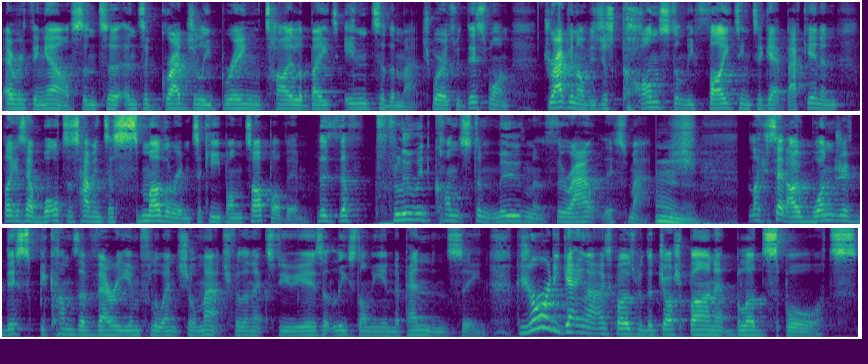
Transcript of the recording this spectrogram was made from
everything else, and to and to gradually bring Tyler Bate into the match. Whereas with this one, Dragunov is just constantly fighting to get back in, and like I said, Walter's having to smother him to keep on top of him. There's the fluid, constant movement throughout this match. Mm. Like I said, I wonder if this becomes a very influential match for the next few years, at least on the independent scene. Because you're already getting that, I suppose, with the Josh Barnett blood sports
